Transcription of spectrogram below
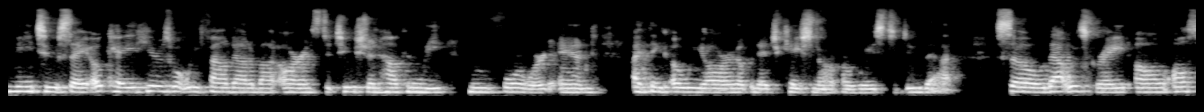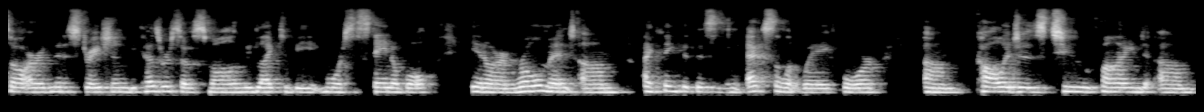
me to say, okay, here's what we found out about our institution. How can we move forward? And I think OER and open education are, are ways to do that. So that was great. Um, also, our administration, because we're so small and we'd like to be more sustainable in our enrollment, um, I think that this is an excellent way for um, colleges to find um,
